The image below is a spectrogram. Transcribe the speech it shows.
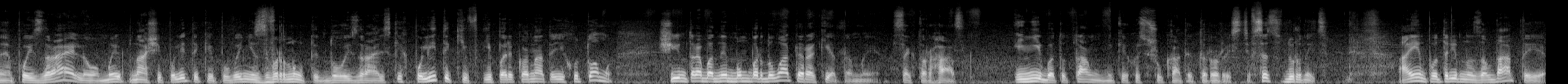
е, по Ізраїлю ми, наші політики, повинні звернути до ізраїльських політиків і переконати їх у тому, що їм треба не бомбардувати ракетами сектор Газа і нібито там якихось шукати терористів. Все це дурниця. А їм потрібно завдати,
